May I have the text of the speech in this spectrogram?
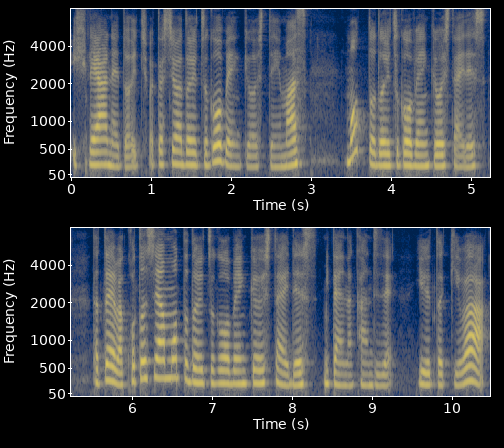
ich lerne Deutsch 私はドイツ語を勉強しています。もっとドイツ語を勉強したいです。例えば、今年はもっとドイツ語を勉強したいです。みたいな感じで言うときは、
